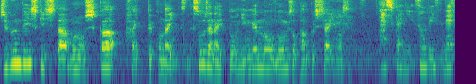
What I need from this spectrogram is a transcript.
自分で意識したものしか入ってこないんですね。そうじゃないと人間の脳みそパンクしちゃいますよ。確かにそうですね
